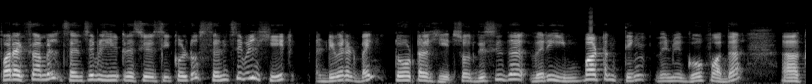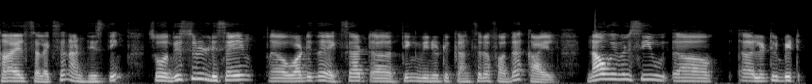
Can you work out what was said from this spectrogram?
For example, sensible heat ratio is equal to sensible heat divided by total heat. So this is the very important thing when we go for the uh, coil selection and this thing. So this will decide uh, what is the exact uh, thing we need to consider for the coil. Now we will see uh, a little bit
